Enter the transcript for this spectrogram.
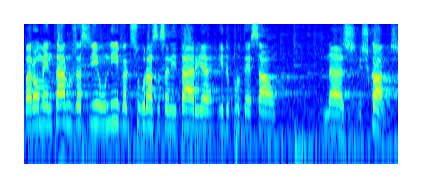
para aumentarmos assim o nível de segurança sanitária e de proteção nas escolas.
